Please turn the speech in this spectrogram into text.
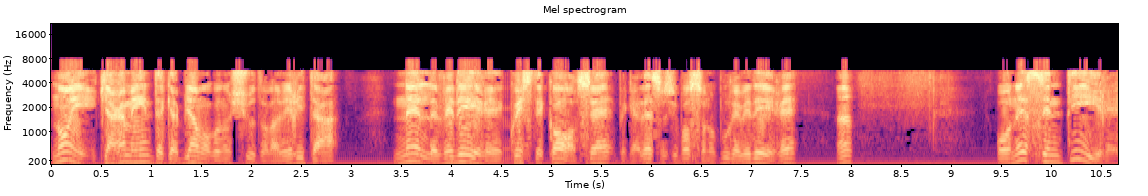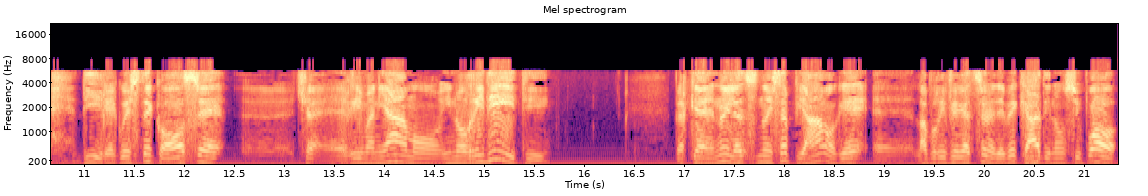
noi chiaramente che abbiamo conosciuto la verità, nel vedere queste cose, perché adesso si possono pure vedere, eh, o nel sentire dire queste cose, eh, cioè, rimaniamo inorriditi, perché noi, noi sappiamo che eh, la purificazione dei peccati non si può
